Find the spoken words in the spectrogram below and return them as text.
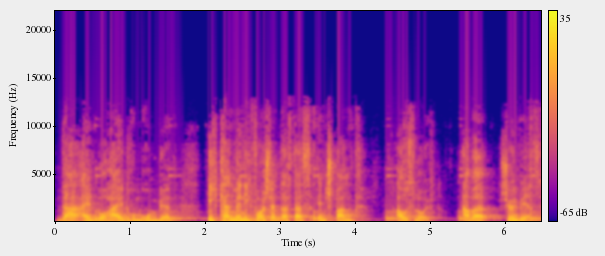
da ein Bohai drumherum wird. Ich kann mir nicht vorstellen, dass das entspannt ausläuft. Aber schön wär's.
